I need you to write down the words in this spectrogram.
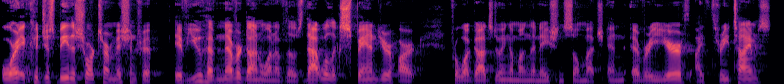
Or it could just be the short term mission trip. If you have never done one of those, that will expand your heart for what God's doing among the nations so much. And every year, I three times,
